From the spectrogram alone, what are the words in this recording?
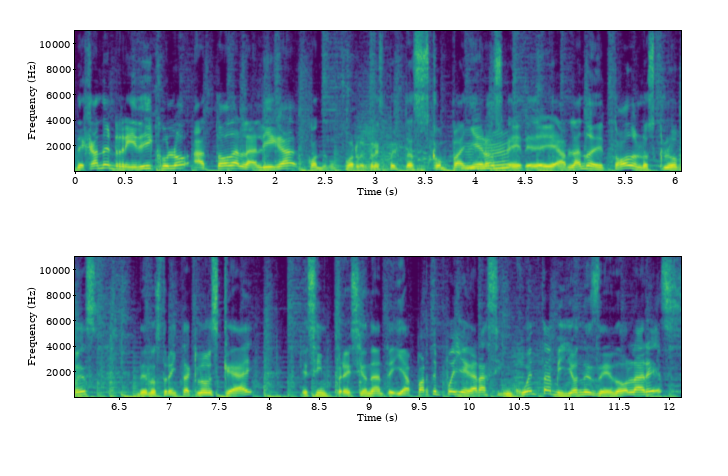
dejando en ridículo a toda la liga con, respecto a sus compañeros, eh, eh, hablando de todos los clubes, de los 30 clubes que hay es impresionante. Y aparte puede llegar a 50 millones de dólares,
